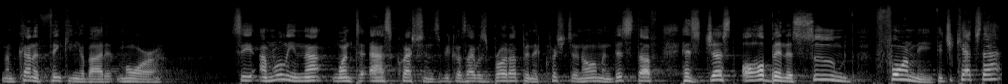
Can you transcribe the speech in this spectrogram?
and I'm kind of thinking about it more. See, I'm really not one to ask questions because I was brought up in a Christian home, and this stuff has just all been assumed for me. Did you catch that?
